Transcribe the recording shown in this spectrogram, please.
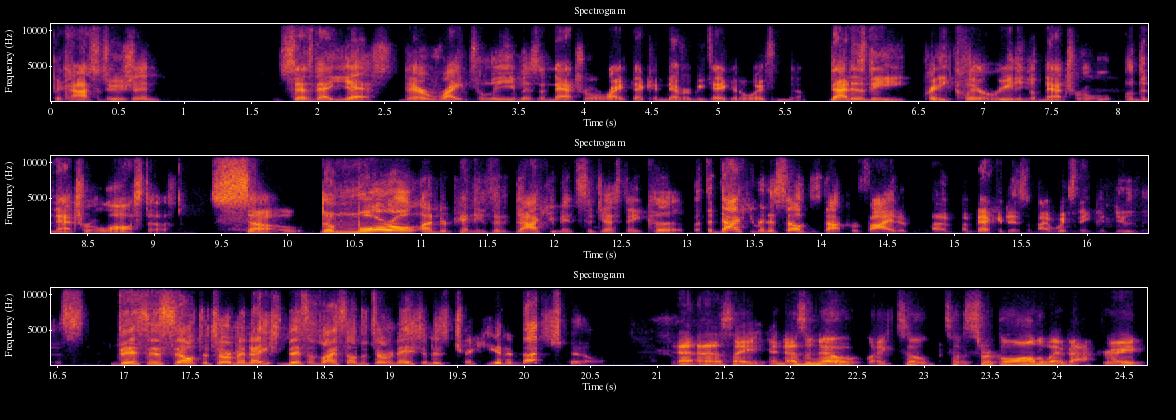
the Constitution says that yes, their right to leave is a natural right that can never be taken away from them. That is the pretty clear reading of natural of the natural law stuff. So the moral underpinnings of the document suggest they could, but the document itself does not provide a, a, a mechanism by which they could do this. This is self-determination. This is why self-determination is tricky in a nutshell as say, and as a note, like to, to circle all the way back, right?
